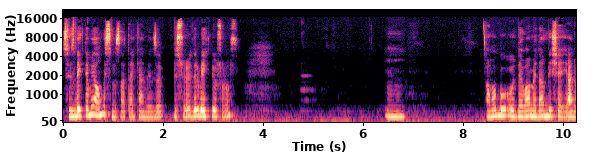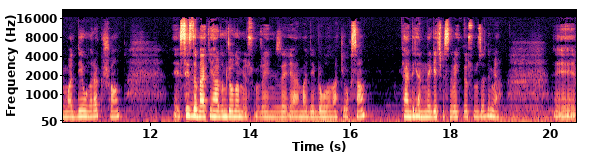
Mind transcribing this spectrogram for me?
Siz beklemeyi almışsınız zaten kendinize bir süredir bekliyorsunuz. Hmm. Ama bu devam eden bir şey. Yani maddi olarak şu an e, siz de belki yardımcı olamıyorsunuz. Elinizde eğer maddi bir olanak yoksa. Kendi kendine geçmesini bekliyorsunuz dedim ya. Ee,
